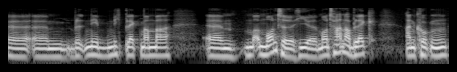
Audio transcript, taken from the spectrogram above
äh, ähm, nee, nicht Black Mamba, ähm, Monte hier, Montana Black angucken,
